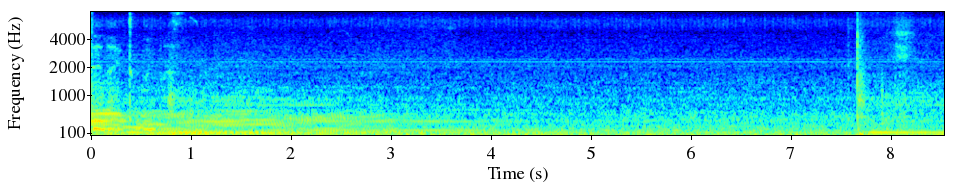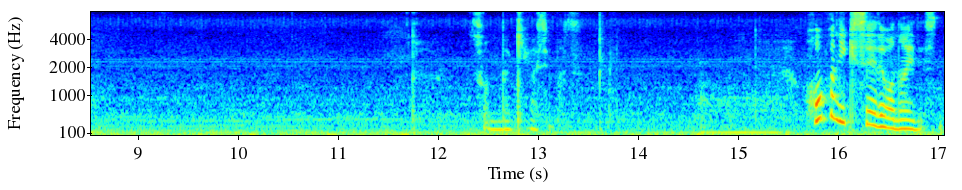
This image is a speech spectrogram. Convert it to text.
出ないと思いますそんな気がします。ほぼ2期生ではないですね。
